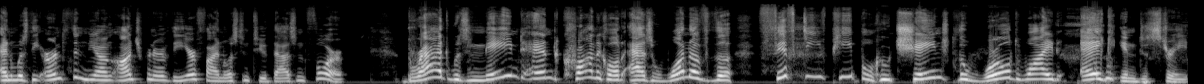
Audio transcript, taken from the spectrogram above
and was the Ernst & Young Entrepreneur of the Year finalist in 2004. Brad was named and chronicled as one of the 50 people who changed the worldwide egg industry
